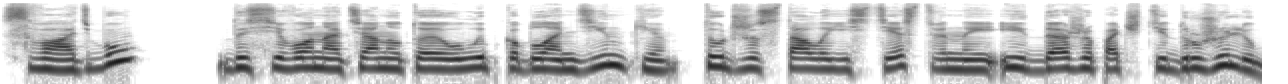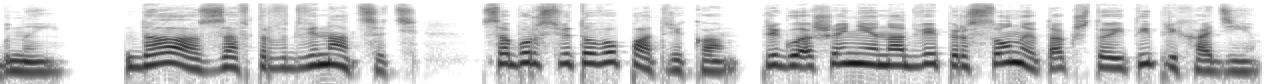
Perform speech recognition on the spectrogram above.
Свадьбу? До сего натянутая улыбка блондинки тут же стала естественной и даже почти дружелюбной. «Да, завтра в двенадцать. Собор Святого Патрика. Приглашение на две персоны, так что и ты приходи».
